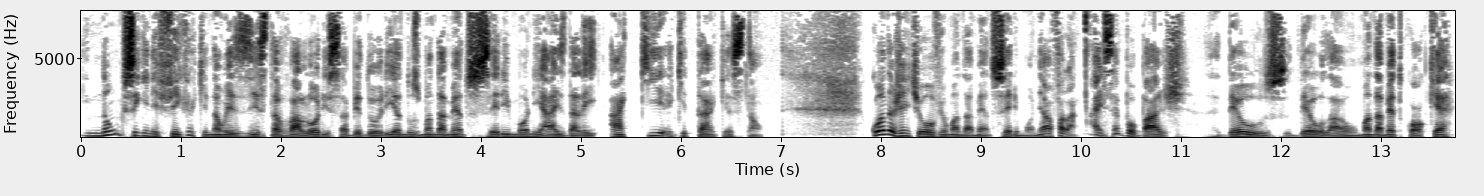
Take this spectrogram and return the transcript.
não significa que não exista valor e sabedoria nos mandamentos cerimoniais da lei. Aqui é que está a questão. Quando a gente ouve um mandamento cerimonial, fala, ah, isso é bobagem. Deus deu lá um mandamento qualquer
